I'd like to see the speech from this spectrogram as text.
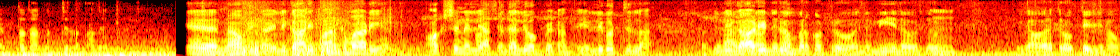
ಎಂತದ ಗೊತ್ತಿಲ್ಲ ಅದೇ. ಏ, ನಾವು ಈಗ ಇಲ್ಲಿ ಗಾಡಿ ಪಾರ್ಕ್ ಮಾಡಿ ಆಕ್ಷನ್ ಎಲ್ಲಿ ಆಗ್ತದೆ ಅಲ್ಲಿ ಹೋಗ್ಬೇಕಂತ. ಎಲ್ಲಿ ಗೊತ್ತಿಲ್ಲ. ಇಲ್ಲಿ ಗಾಡಿ ನಂಬರ್ ಕೊಟ್ರು ಒಂದು ಮೀನಿದವ್ರದ್ದು ಈಗ ಅವರ ಹತ್ರ ಹೋಗ್ತಾ ಇದ್ವಿ ನಾವು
